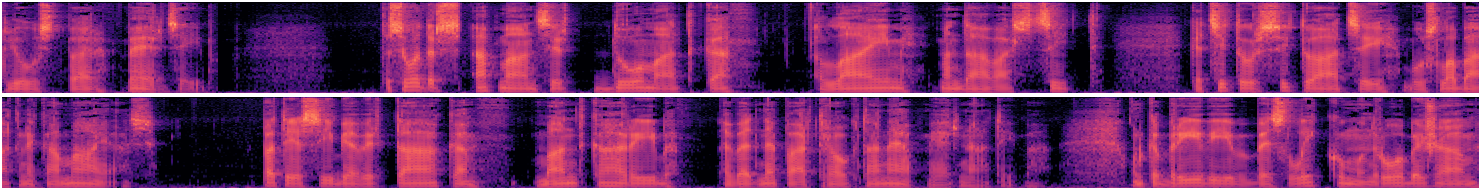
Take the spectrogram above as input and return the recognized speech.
kļūst par verdzību. Tas otrs apmāns ir domāt, ka laimi man dāvās citi, ka citur situācija būs labāka nekā mājās. Patiesība jau ir tā, ka mantkārība ved nepārtrauktā neapmierinātībā, un ka brīvība bez likuma un robežām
